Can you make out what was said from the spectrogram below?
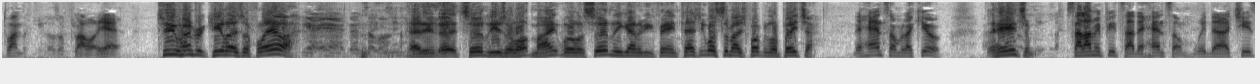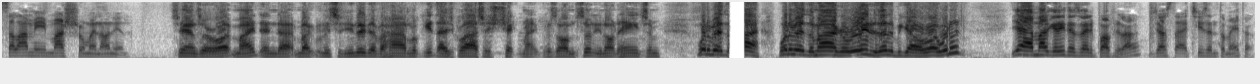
200 kilos of flour, yeah. 200 kilos of flour. Yeah, yeah, that's a lot. That, is, that certainly is a lot, mate. Well, it's certainly going to be fantastic. What's the most popular pizza? the handsome like you. The handsome. Salami pizza, the handsome, with uh, cheese, salami, mushroom, and onion. Sounds all right, mate. And uh, look, listen, you need to have a hard look. Get those glasses checked, mate, because I'm certainly not handsome. What about the uh, what about the margarita? That'd be go all right, wouldn't it? Yeah, margarita is very popular. Just uh, cheese and tomato.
